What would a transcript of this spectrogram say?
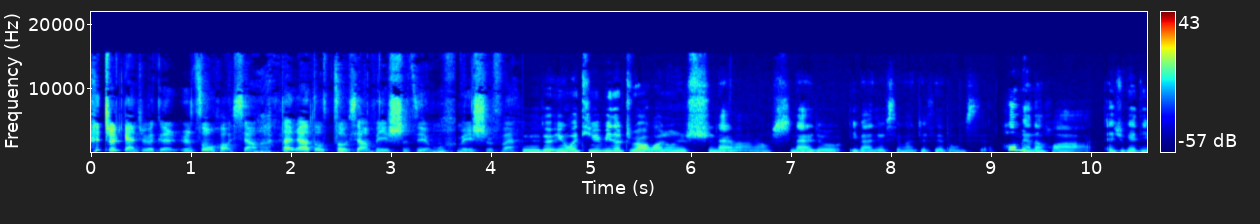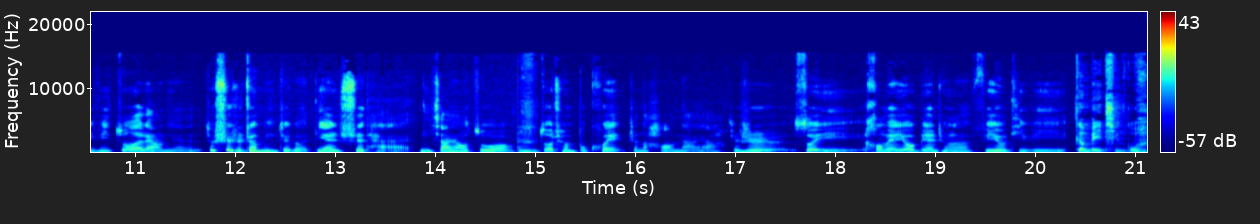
这感觉跟日综好像啊，大家都走向美食节目、美食饭。对对对，因为 TVB 的主要观众是师奶嘛，然后师奶就一般就喜欢这些东西。后面的话，HKTV 做了两年，就事实证明，这个电视台你想要做，你做成不亏，真的好难呀。就是所以后面又变成了 ViuTV，更没听过。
